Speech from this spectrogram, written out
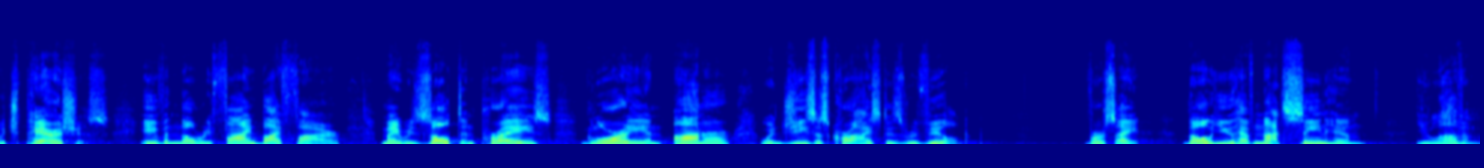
which perishes, even though refined by fire, may result in praise, glory, and honor when Jesus Christ is revealed. Verse 8 Though you have not seen him, you love him.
